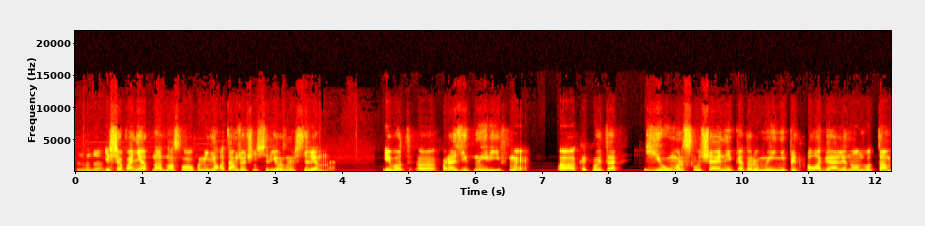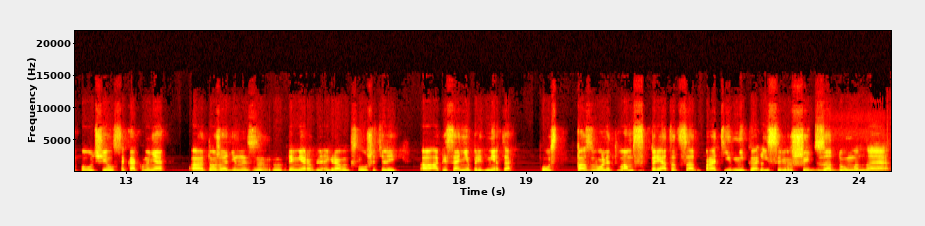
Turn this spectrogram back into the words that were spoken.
Ну, да. И все понятно, одно слово поменял. А там же очень серьезная вселенная. И вот э, паразитные рифмы, э, какой-то юмор случайный, который мы и не предполагали, но он вот там получился. Как у меня тоже один из э, примеров для игровых слушателей, а, описание предмета. Куст позволит вам спрятаться от противника и совершить задуманное.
